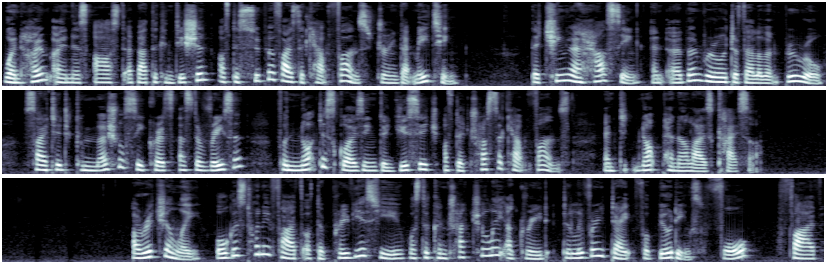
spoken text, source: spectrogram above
When homeowners asked about the condition of the supervised account funds during that meeting, the Qingyuan Housing and Urban Rural Development Bureau cited commercial secrets as the reason for not disclosing the usage of the trust account funds and did not penalize Kaisa. Originally, August 25 of the previous year was the contractually agreed delivery date for buildings 4, 5,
